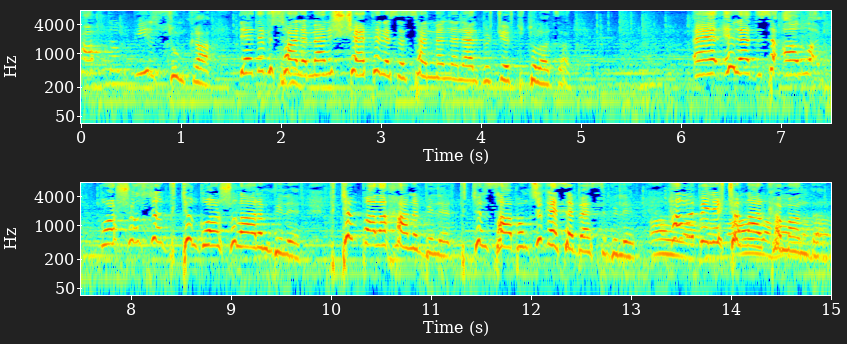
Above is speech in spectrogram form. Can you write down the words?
tapdım bir sumka. Dedi Vüsalə məni şikayət eləsə sən məndən əlbirgər tutulacaq. Əgər elədirsə Allah qoşulsun bütün qonşularım bilir. Bütün Balaxanı bilir. Bütün Sabunçu qəsəbəsi bilir. Allah Hamı bilir ki o Allah, narkomandır. Allah.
